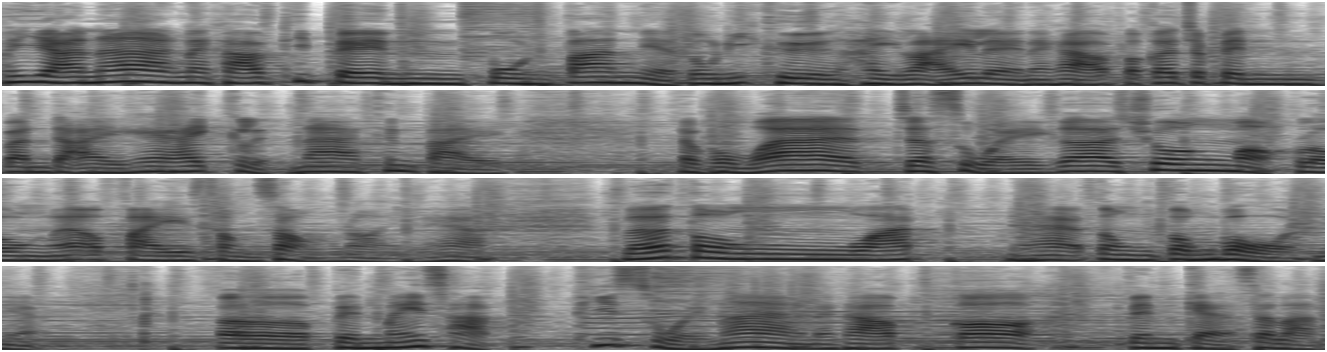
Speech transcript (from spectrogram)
พญานาคนะครับที่เป็นปูนปั้นเนี่ยตรงนี้คือไฮไลท์เลยนะครับ แล้วก็จะเป็นบันไดคล้ายๆเกล็ดนาคขึ้นไป แต่ผมว่าจะสวยก็ช่วงหมอกลงแล้วเอาไฟส่องๆหน่อยนะครับแล้วตรงวัดนะฮะตรงตรงโบสถ์เนี่ยเออเป็นไม้สักที่สวยมากนะครับ ก็เป็นแกะสลัก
